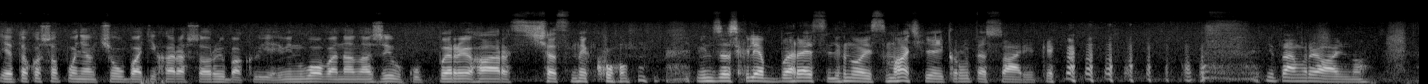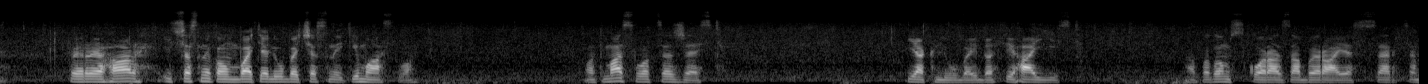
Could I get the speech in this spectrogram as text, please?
Я тільки що зрозумів, що у баті хорошо риба клює. Він ловить на наживку перегар з часником. Він же ж хліб бере слюною смачує і круте шарики. І там реально перегар і часником батя любить часник і масло. От масло це жесть. Як любить, дофіга їсть. А потім скоро забирає з серцем.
